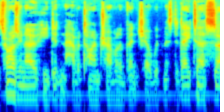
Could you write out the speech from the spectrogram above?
as far as we know, he didn't have a time travel adventure with Mr. Data, so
